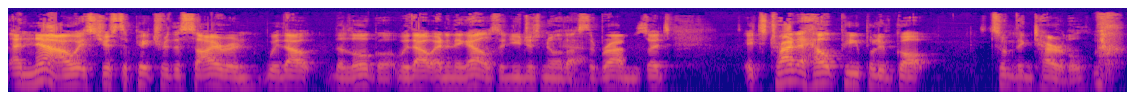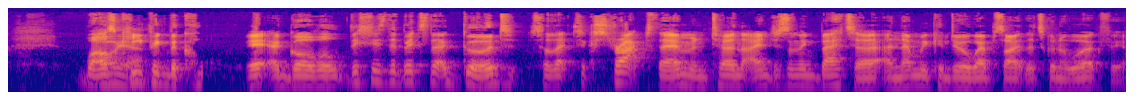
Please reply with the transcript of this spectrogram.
And now it's just a picture of the siren without the logo, without anything else, and you just know that's the brand. So it's it's trying to help people who've got something terrible, whilst Oh, yeah. keeping the core of it and go, well, this is the bits that are good, so let's extract them and turn that into something better, and then we can do a website that's going to work for you.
